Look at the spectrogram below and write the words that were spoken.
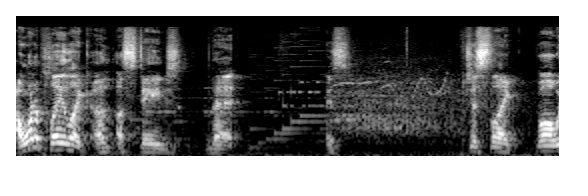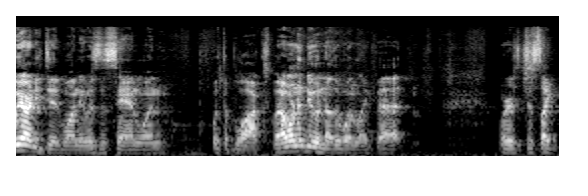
I want to play like a, a stage that is just like well, we already did one. It was the sand one with the blocks, but I want to do another one like that where it's just like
